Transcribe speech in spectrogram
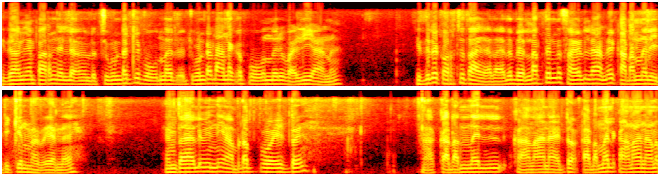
ഇതാണ് ഞാൻ പറഞ്ഞല്ലോ അതുകൊണ്ട് ചൂണ്ടയ്ക്ക് പോകുന്ന ചൂണ്ടടാനൊക്കെ പോകുന്നൊരു വഴിയാണ്. ഇതിൽ കുറച്ച് താഴെ അതായത് വെള്ളത്തിന്റെ സൈഡിലാണ് കടന്നലിരിക്കുന്നത് തന്നെ. എന്തായാലും ഇനി അവിടെ പോയിട്ട് ആ കടന്നൽ കാണാനായിട്ട് കടന്നൽ കാണാനാണ്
